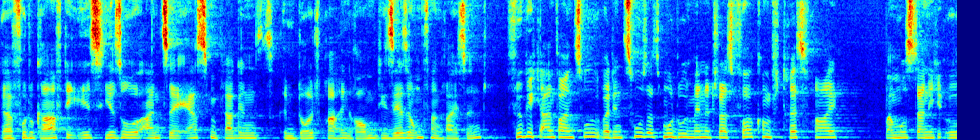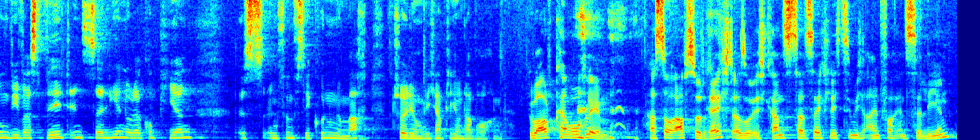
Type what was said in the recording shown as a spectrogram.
Äh, Fotograf.de ist hier so eines der ersten Plugins im deutschsprachigen Raum, die sehr, sehr umfangreich sind. Füge ich einfach hinzu über den Zusatzmodulmanager, ist vollkommen stressfrei. Man muss da nicht irgendwie was wild installieren oder kopieren ist in fünf Sekunden gemacht. Entschuldigung, ich habe dich unterbrochen. Überhaupt kein Problem. Hast du auch absolut recht. Also ich kann es tatsächlich ziemlich einfach installieren.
